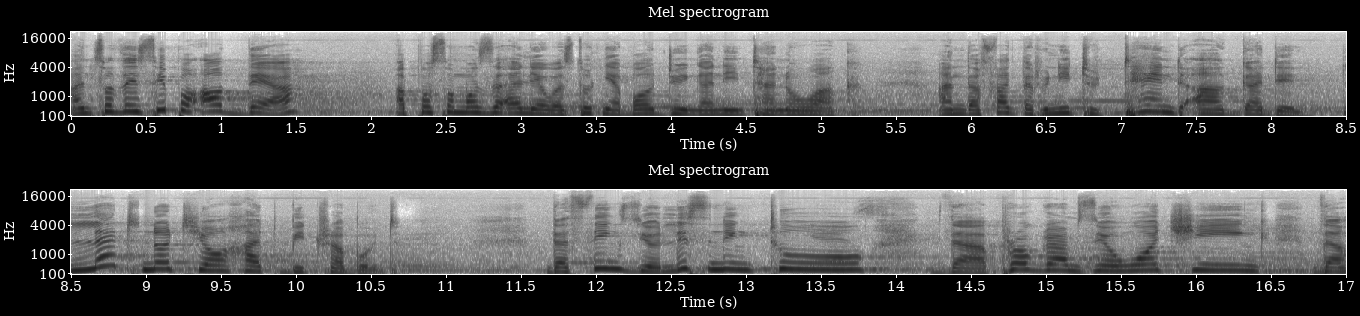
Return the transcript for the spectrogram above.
And so there's people out there, Apostle Moses earlier was talking about doing an internal work and the fact that we need to tend our garden. Let not your heart be troubled. The things you're listening to, the programs you're watching, the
